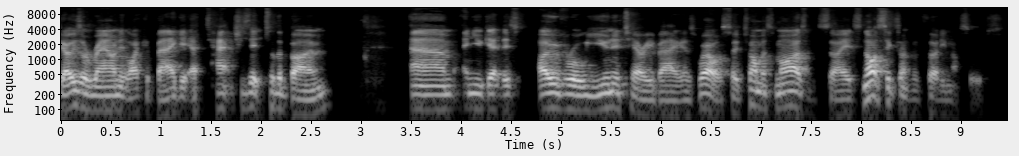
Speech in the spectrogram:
goes around it like a bag, it attaches it to the bone, um, and you get this overall unitary bag as well. So Thomas Myers would say it's not 630 muscles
